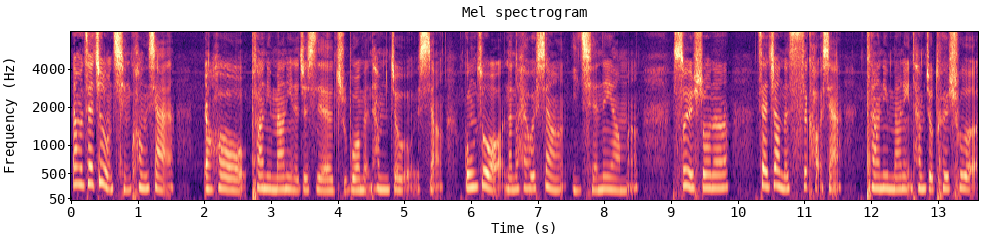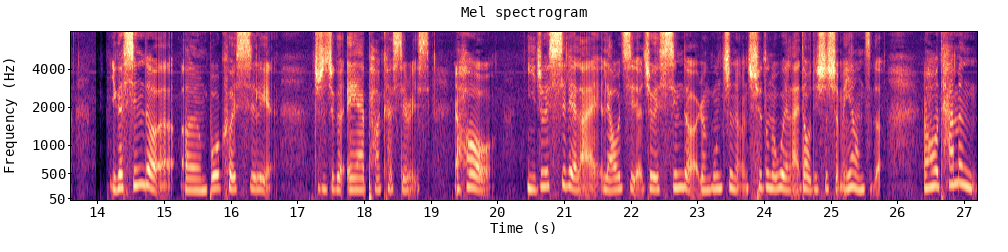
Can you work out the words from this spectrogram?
那么在这种情况下，然后 Planning Money 的这些主播们，他们就想，工作难道还会像以前那样吗？所以说呢，在这样的思考下，Planning Money 他们就推出了一个新的嗯播客系列，就是这个 AI Podcast Series，然后。以这个系列来了解这个新的人工智能驱动的未来到底是什么样子的。然后他们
